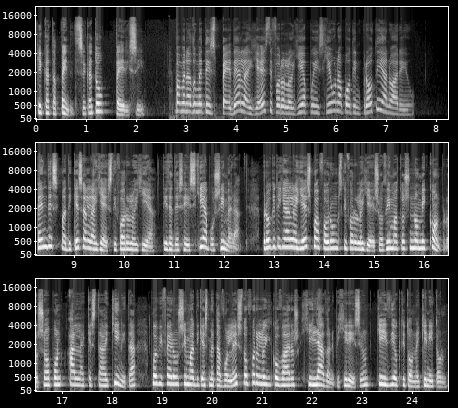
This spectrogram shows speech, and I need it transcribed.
και κατά 5% πέρυσι. Πάμε να δούμε τις πέντε αλλαγές στη φορολογία που ισχύουν από την 1η Ιανουαρίου. Πέντε σημαντικές αλλαγές στη φορολογία τίθενται σε ισχύ από σήμερα. Πρόκειται για αλλαγές που αφορούν στη φορολογία εισοδήματος νομικών προσώπων αλλά και στα ακίνητα που επιφέρουν σημαντικές μεταβολές στο φορολογικό βάρος χιλιάδων επιχειρήσεων και ιδιοκτητών ακινήτων.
